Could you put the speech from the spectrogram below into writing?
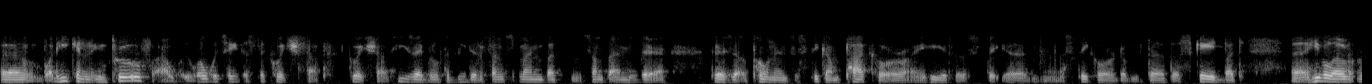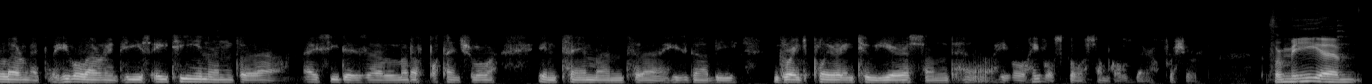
what he can improve, I would say, that's the quick shot. Quick shot. He's able to beat the defenseman, but sometimes there there's the opponent's stick on puck or he hits a stick, uh, a stick or the, the, the skate, but uh, he will learn it. He will learn it. He's 18, and uh, I see there's a lot of potential in Tim, and uh, he's gonna be great player in two years, and uh, he will he will score some goals there for sure. For me, um,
